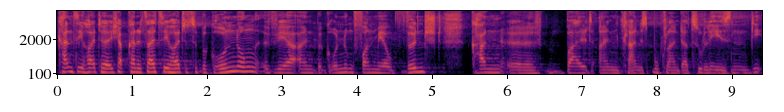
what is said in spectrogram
kann Sie heute, ich habe keine Zeit, Sie heute zur Begründung. Wer eine Begründung von mir wünscht, kann äh, bald ein kleines Buchlein dazu lesen. Die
